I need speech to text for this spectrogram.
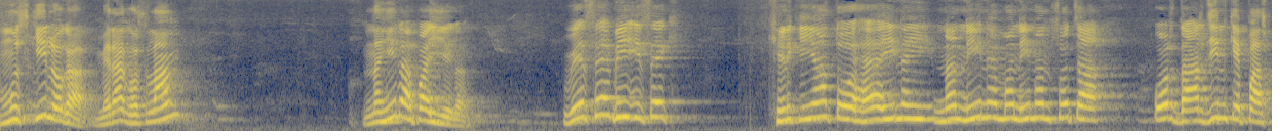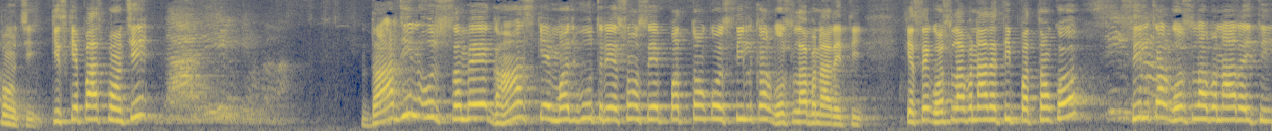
मुश्किल होगा। मेरा घोंसला नहीं रह पाइएगा। वैसे भी इसे खिड़कियाँ तो है ही नहीं। नन्ही ने मन, ही मन सोचा और दार्जिन के पास पहुँची। किसके पास पहुँची? दार्जिन उस समय घास के मज़बूत रेशों से पत्तों को सीलकर घोंसला बना रही थी। कैसे घोंसला बना रही थी? पत्तों को सीलकर घोंसला बना रही थी।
